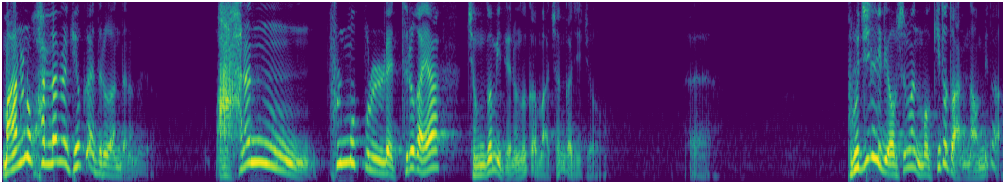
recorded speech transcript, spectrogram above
많은 환란을 겪어야 들어간다는 거예요. 많은 풀무불에 들어가야 점검이 되는 것과 마찬가지죠. 예. 부르질 일이 없으면 뭐 기도도 안 나옵니다.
